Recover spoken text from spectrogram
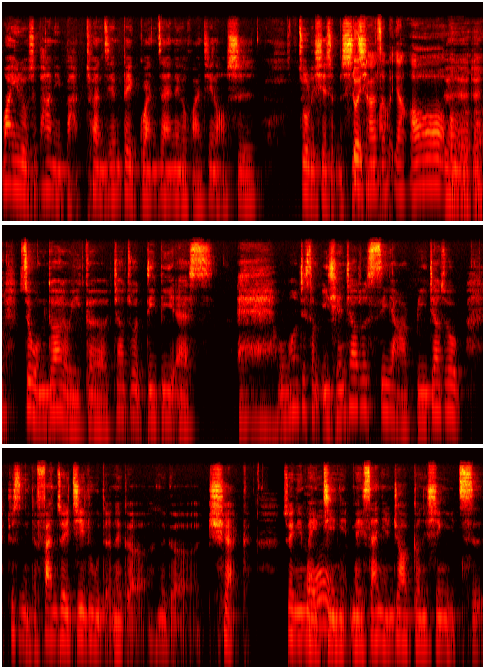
万一如果是怕你把突然之间被关在那个环境，老师做了些什么事情，对他怎么样？哦，对对对，所以我们都要有一个叫做 DBS，哎，我忘记什么，以前叫做 CRB，叫做就是你的犯罪记录的那个那个 check，所以你每几年每三年就要更新一次。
